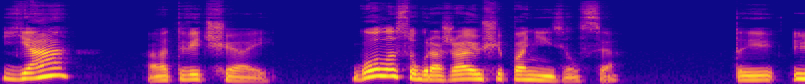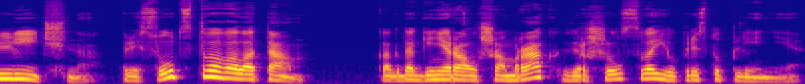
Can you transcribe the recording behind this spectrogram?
Я? Отвечай. Голос угрожающе понизился. Ты лично присутствовала там, когда генерал Шамрак вершил свое преступление.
